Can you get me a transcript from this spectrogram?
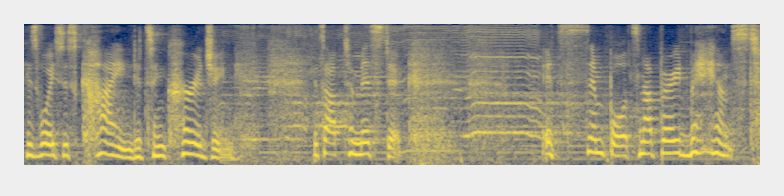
His voice is kind, it's encouraging, it's optimistic. It's simple, it's not very advanced.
